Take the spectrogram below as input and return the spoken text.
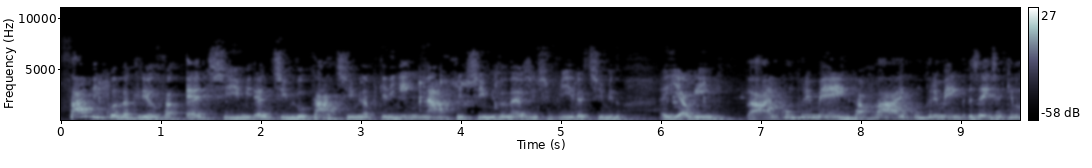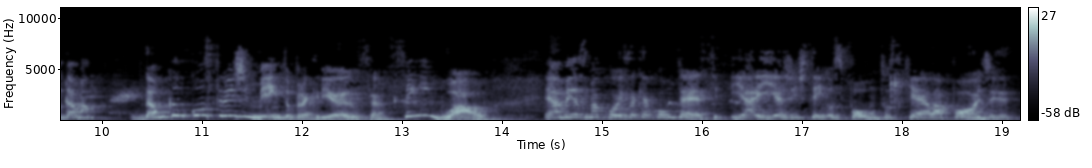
Sabe quando a criança é tímido, é tímido, tá tímida? Porque ninguém nasce tímido, né? A gente vira tímido. E alguém, ai, cumprimenta, vai, cumprimenta. Gente, aquilo dá, uma, dá um constrangimento pra criança, sem igual é a mesma coisa que acontece. E aí a gente tem os pontos que ela pode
